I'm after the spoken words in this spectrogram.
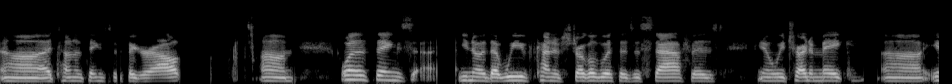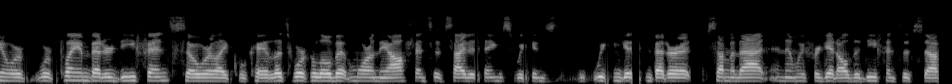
Uh, a ton of things to figure out. Um, one of the things uh, you know that we've kind of struggled with as a staff is you know, we try to make, uh, you know, we're, we're playing better defense. So we're like, okay, let's work a little bit more on the offensive side of things. We can, we can get better at some of that. And then we forget all the defensive stuff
